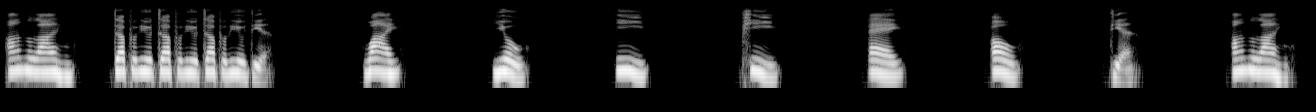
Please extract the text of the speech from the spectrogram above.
online w w w. 点 y u e p a o 点 online。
